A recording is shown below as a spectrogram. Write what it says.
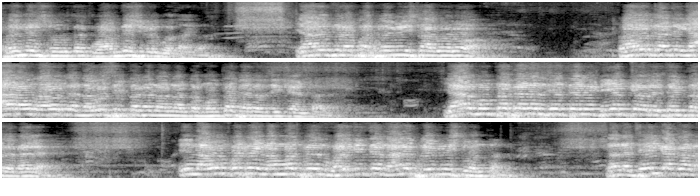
ಪ್ರೈಮ್ ಮಿನಿಸ್ಟರ್ ಹುಡುಕಕ್ಕೆ ಹೊರದೇಶಗಳಿಗೆ ಗೊತ್ತಾಗಿದ್ದಾರೆ. ಯಾರಿದ್ದೀರಪ್ಪ ಪ್ರೈಮ್ ಮಿನಿಸ್ಟರ್ ಆಗೋರು? ರಾಹುಲ್ ಗಾಂಧಿ, ಯಾರು ಅವ್ರು ರಾಹುಲ್ ಗಾಂಧಿ ನಲವತ್ತು ಸೀಟ್ ತಗೊಂಡ ಅಂತ ಮಮತಾ ಬ್ಯಾನರ್ಜಿ ಕೇಳ್ತಾರೆ. ಯಾರು ಮಮತಾ ಬ್ಯಾನರ್ಜಿ ಅಂತ ಹೇಳಿ ಡಿ ಎಂ ಕೆ ಅವರು ಎದ್ದೇಳ್ತಾರೆ ಮೇಲೆ. ಇನ್ನು ಅವ್ರು ಕೊಟ್ರೆ ನಮ್ಮ ಒಳಗಿದ್ದೆ ನಾನೇ ಪ್ರೈಮ್ ಮಿನಿಸ್ಟರ್ ಅಂತಾನೆ ನನ್ನ ಜೈಲ್ಗೆ ಹಾಕೋಣ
